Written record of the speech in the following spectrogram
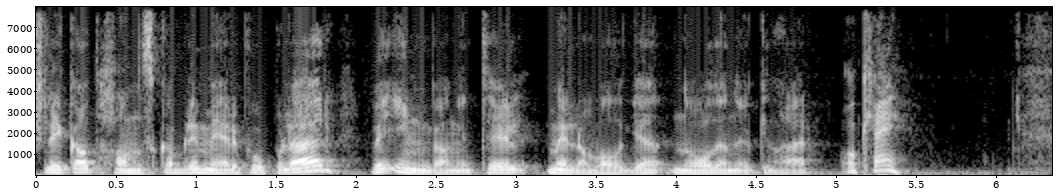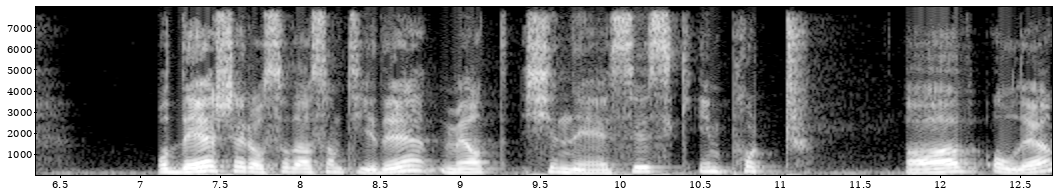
slik at han skal bli mer populær ved inngangen til mellomvalget nå denne uken her. Okay. Og det skjer også da samtidig med at kinesisk import av olje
